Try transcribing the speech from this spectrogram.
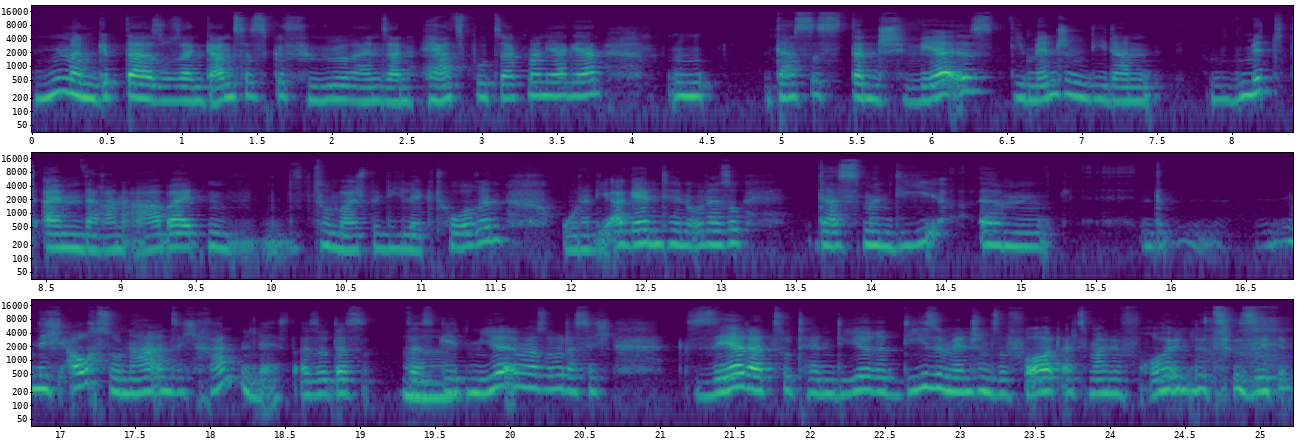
hm, man gibt da so sein ganzes Gefühl rein, sein Herzblut, sagt man ja gern. Hm, dass es dann schwer ist, die Menschen, die dann mit einem daran arbeiten, zum Beispiel die Lektorin oder die Agentin oder so, dass man die ähm, nicht auch so nah an sich ranlässt. Also das, das mhm. geht mir immer so, dass ich sehr dazu tendiere, diese Menschen sofort als meine Freunde zu sehen,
